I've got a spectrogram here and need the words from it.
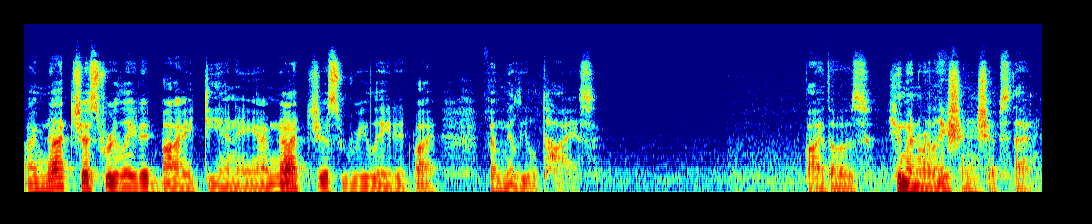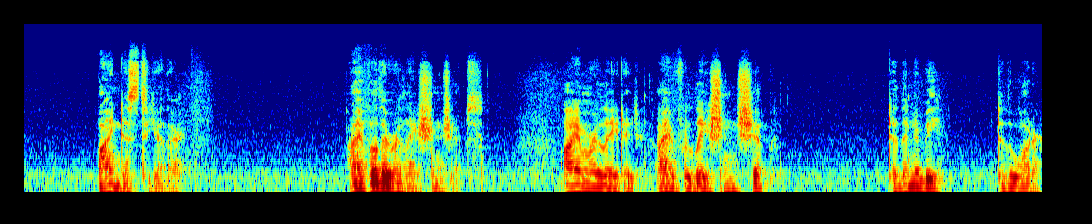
I'm not just related by DNA, I'm not just related by familial ties, by those human relationships that bind us together. I have other relationships. I am related, I have relationship to the Nabi, to the water.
